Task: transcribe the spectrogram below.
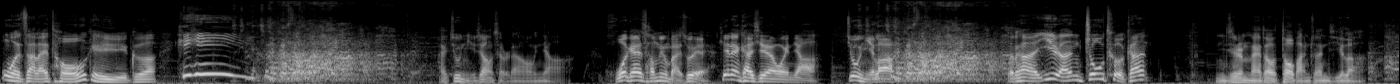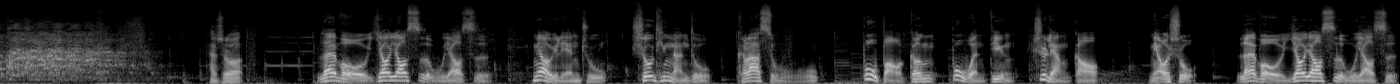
我再来投给宇哥，嘿嘿。哎，就你这样式的啊，我跟你讲，活该长命百岁，天天开心。我跟你讲，就你了。再来看，依然周特干，你这是买到盗版专辑了。他说，level 幺幺四五幺四，妙语连珠，收听难度 class 五。不保更，不稳定，质量高。描述：level 幺幺四五幺四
